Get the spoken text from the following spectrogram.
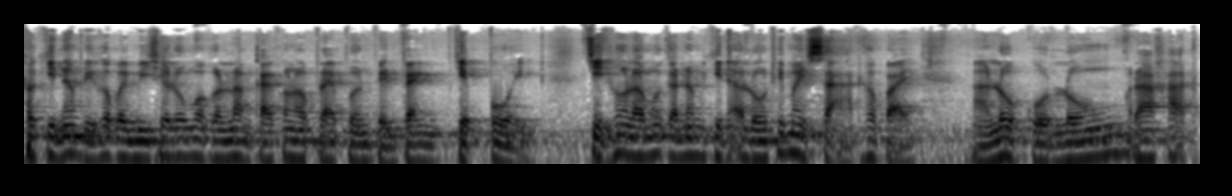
พอกินน้ำดิบเข้าไปมีเชื้อโรคกันร่างกายของเราแปรปรวนเปลี่ยนแปลงเจ็บป่วย จิตของเราเมื่อกันน้ำกินอารมณ์ที่ไม่สะอาดเข้าไปโลภโกรธหลง ราคะโท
